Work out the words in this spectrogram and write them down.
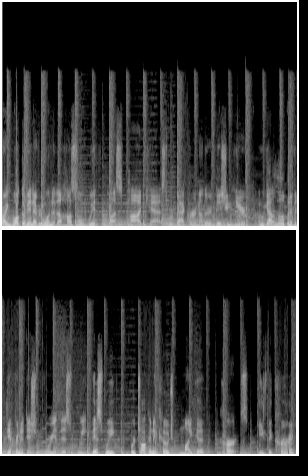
right, welcome in everyone to the Hustle with Us podcast. We're back for another edition here, and we got a little bit of a different edition for you this week. This week, we're talking to Coach Micah Kurtz. He's the current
